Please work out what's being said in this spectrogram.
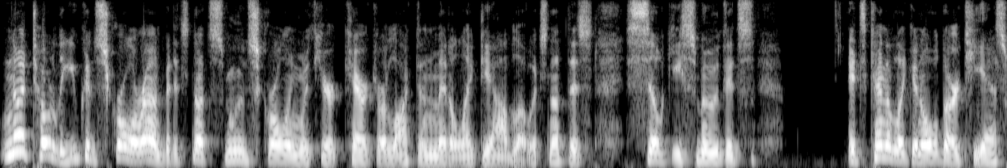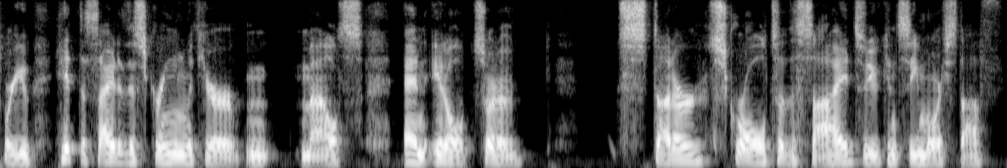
not totally. You can scroll around, but it's not smooth scrolling with your character locked in the middle like Diablo. It's not this silky smooth. It's it's kind of like an old RTS where you hit the side of the screen with your mouse and it'll sort of stutter scroll to the side so you can see more stuff.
